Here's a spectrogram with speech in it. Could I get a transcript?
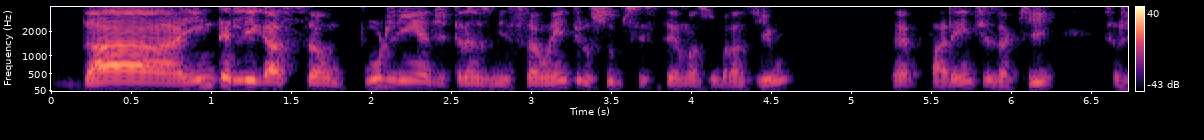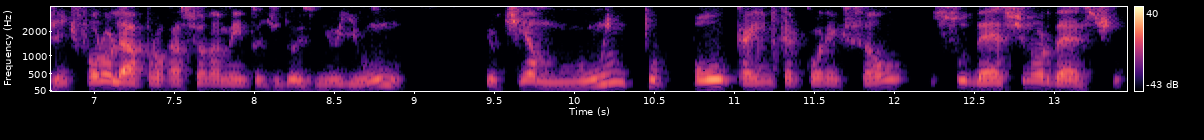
da interligação por linha de transmissão entre os subsistemas do Brasil. Né? Parênteses aqui, se a gente for olhar para o racionamento de 2001, eu tinha muito pouca interconexão Sudeste-Nordeste.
